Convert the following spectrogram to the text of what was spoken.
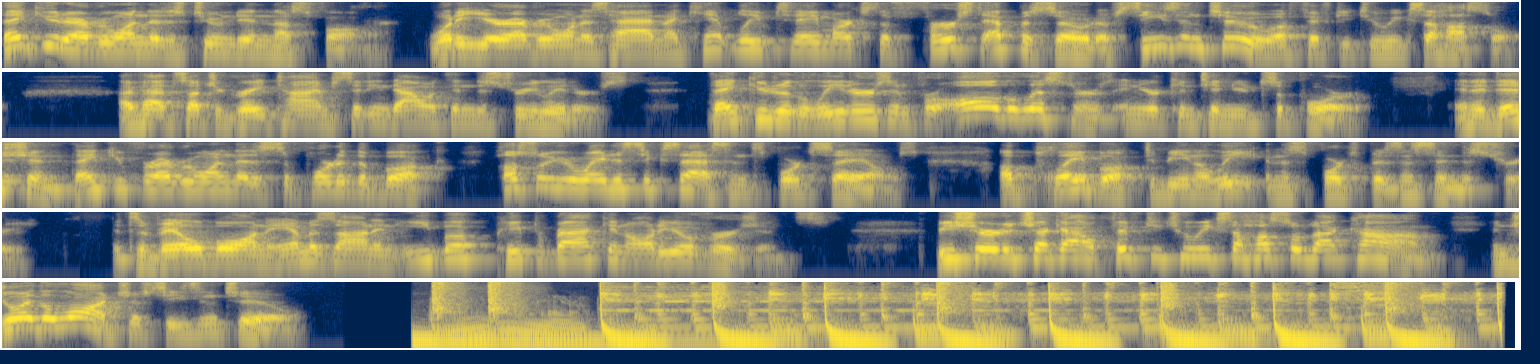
Thank you to everyone that has tuned in thus far. What a year everyone has had. And I can't believe today marks the first episode of season two of 52 Weeks of Hustle. I've had such a great time sitting down with industry leaders. Thank you to the leaders and for all the listeners and your continued support. In addition, thank you for everyone that has supported the book, Hustle Your Way to Success in Sports Sales, a playbook to be an elite in the sports business industry. It's available on Amazon in ebook, paperback, and audio versions. Be sure to check out 52weeksofhustle.com. Enjoy the launch of season two.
